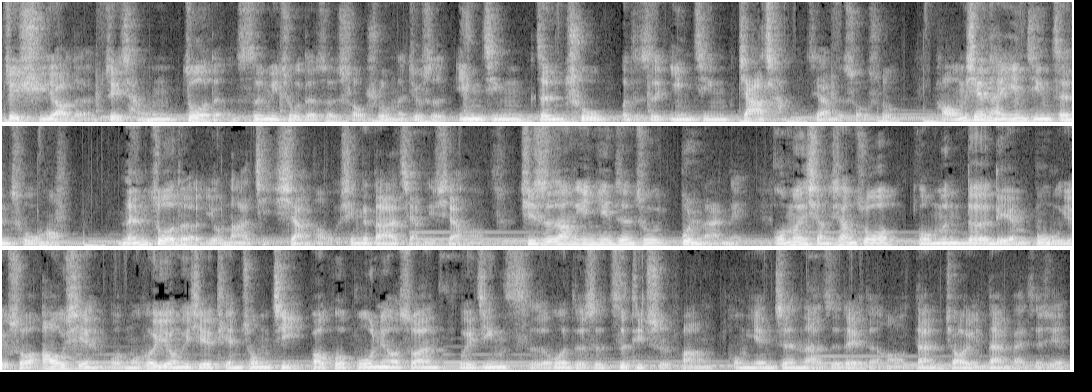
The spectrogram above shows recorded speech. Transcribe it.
最需要的、最常做的私密处的手术呢，就是阴茎增粗或者是阴茎加长这样的手术。好，我们先谈阴茎增粗哈。能做的有哪几项啊？我先跟大家讲一下哈。其实让阴茎增粗不难呢。我们想象说，我们的脸部有时候凹陷，我们会用一些填充剂，包括玻尿酸、维金瓷或者是自体脂肪、红颜针啊之类的哈，蛋胶原蛋白这些。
